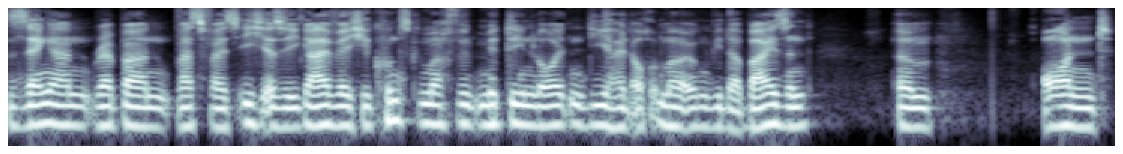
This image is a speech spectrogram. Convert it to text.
Sängern, Rappern, was weiß ich, also egal welche Kunst gemacht wird, mit den Leuten, die halt auch immer irgendwie dabei sind. Ähm, und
